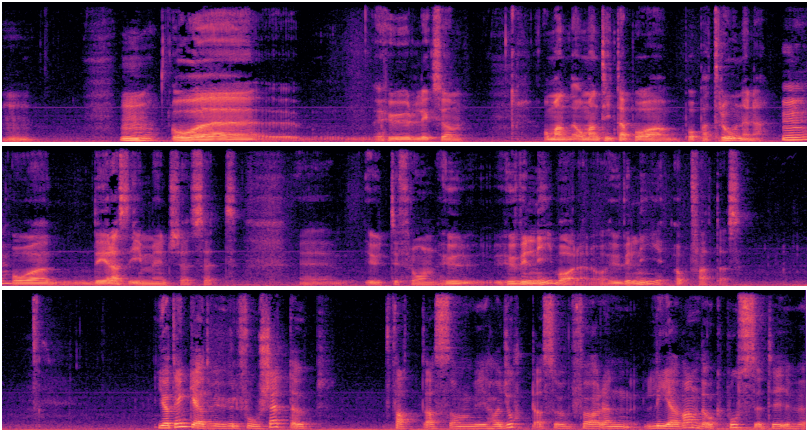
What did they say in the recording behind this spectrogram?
Mm. Mm. Och eh, hur liksom... Om man, om man tittar på, på patronerna mm. och deras image sett eh, utifrån. Hur, hur vill ni vara då? Hur vill ni uppfattas? Jag tänker att vi vill fortsätta fattas som vi har gjort, alltså för en levande och positiv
